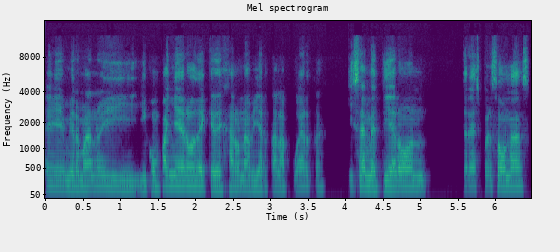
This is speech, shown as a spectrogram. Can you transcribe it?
eh, mi hermano y, compañero de que dejaron abierta la puerta y se metieron tres personas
